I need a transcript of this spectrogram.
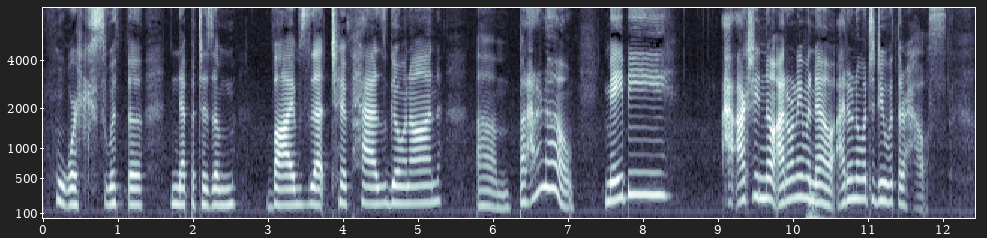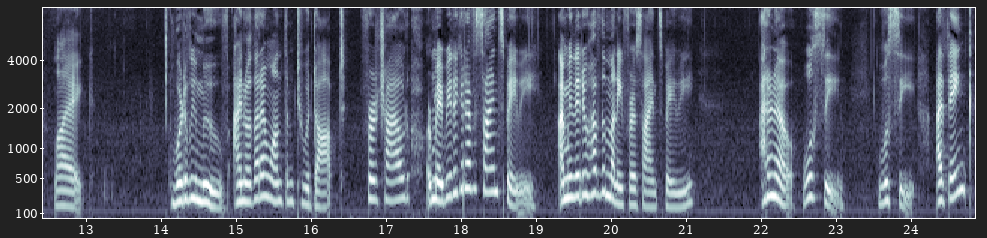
works with the nepotism vibes that Tiff has going on. Um, but I don't know. Maybe. Actually, no, I don't even know. I don't know what to do with their house. Like, where do we move? I know that I want them to adopt for a child, or maybe they could have a science baby. I mean, they do have the money for a science baby. I don't know. We'll see. We'll see. I think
